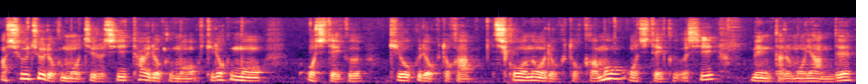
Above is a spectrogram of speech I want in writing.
まあ、集中力も落ちるし体力も気力も落ちていく記憶力とか思考能力とかも落ちていくしメンタルも病んで、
